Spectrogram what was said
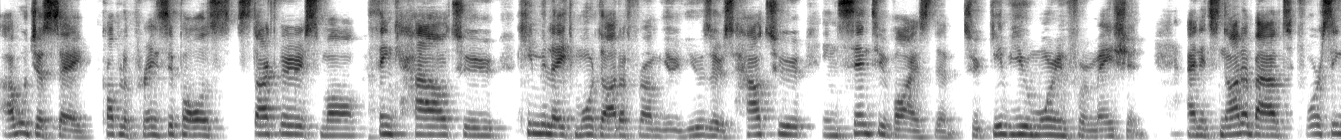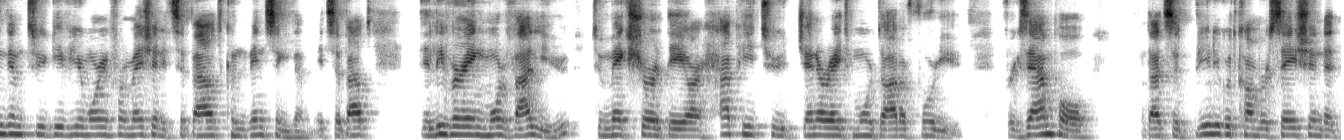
I would just say a couple of principles. Start very small. Think how to accumulate more data from your users, how to incentivize them to give you more information. And it's not about forcing them to give you more information, it's about convincing them. It's about delivering more value to make sure they are happy to generate more data for you. For example, that's a really good conversation that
